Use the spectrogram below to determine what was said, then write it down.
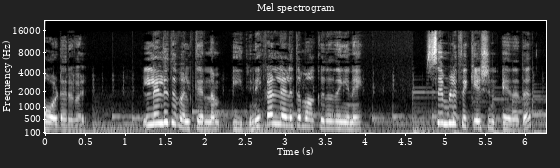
ഓർഡറുകൾ. ലളിതവൽക്കരണം ഇതിനേക്കാൾ ലളിതമാക്കുന്നത് എങ്ങനെ? സിംപ്ലിഫിക്കേഷൻ എന്നത്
